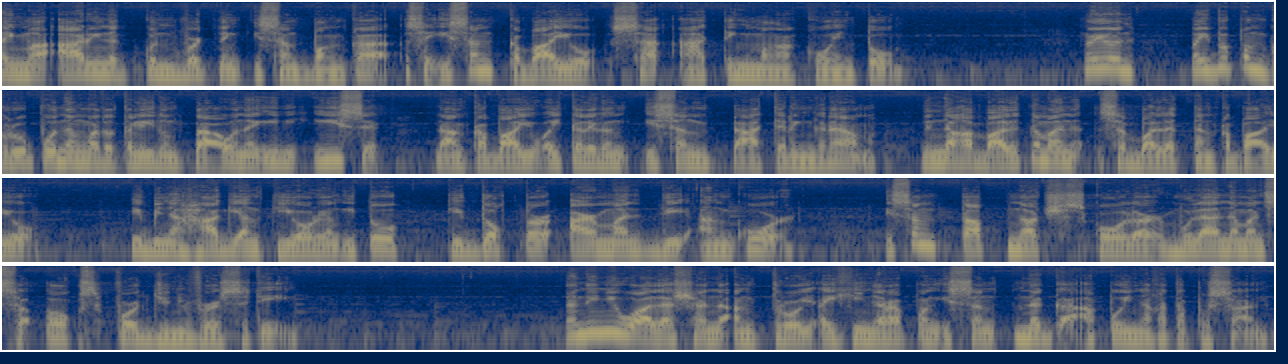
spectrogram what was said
ay maaaring nag-convert ng isang bangka sa isang kabayo sa ating mga kwento. Ngayon, may iba pang grupo ng matatalinong tao na iniisip na ang kabayo ay talagang isang battering ram na nakabalot naman sa balat ng kabayo. Ibinahagi ang teoryang ito ni Dr. Armand D. Angkor, isang top-notch scholar mula naman sa Oxford University. Naniniwala siya na ang Troy ay hinarap ang isang nag-aapoy na katapusan.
